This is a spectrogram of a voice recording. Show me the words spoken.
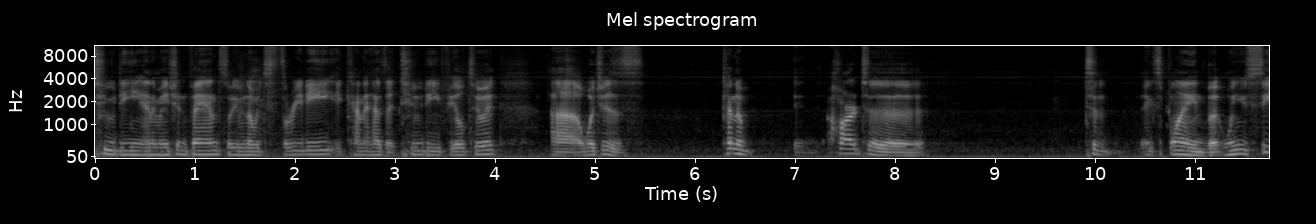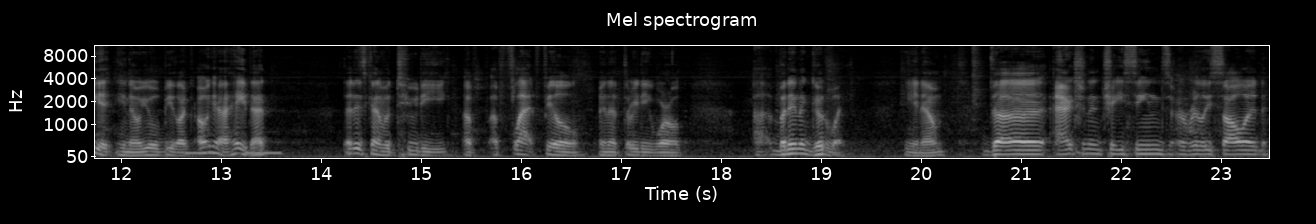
2D animation fans. So even though it's 3D, it kind of has a 2D feel to it, uh, which is kind of hard to to explain. But when you see it, you know, you'll be like, oh yeah, hey, that that is kind of a 2D, a, a flat feel in a 3D world, uh, but in a good way. You know, the action and chase scenes are really solid.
